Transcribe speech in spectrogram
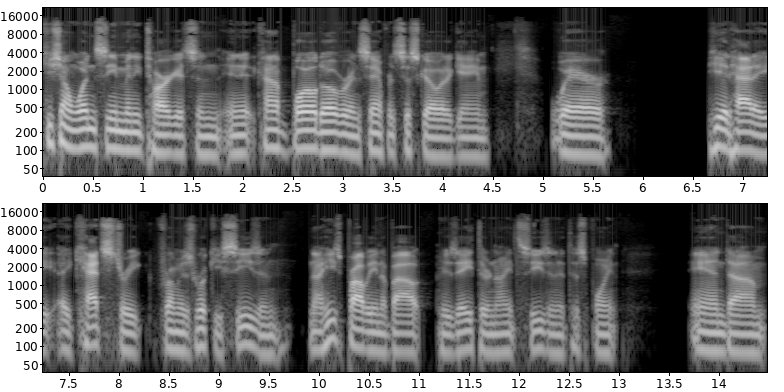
Keyshawn wasn't seeing many targets, and, and it kind of boiled over in San Francisco at a game where he had had a, a catch streak from his rookie season. Now he's probably in about his eighth or ninth season at this point. and um,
